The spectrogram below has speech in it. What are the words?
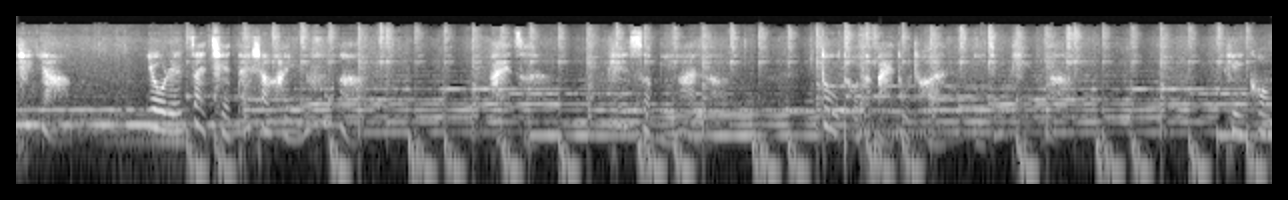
听呀，有人在浅滩上喊渔夫呢。孩子，天色明暗了，渡头的摆渡船已经停了。天空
